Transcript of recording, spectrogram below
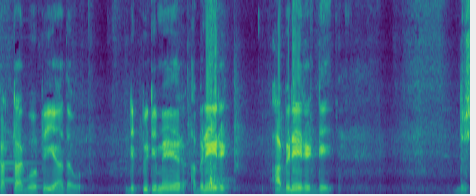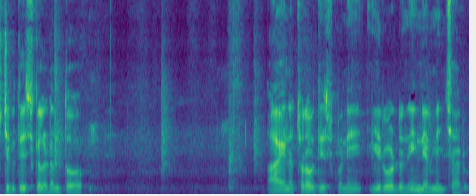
Katta Gopi Yadav deputy mayor Abhinay Reddy Abhinay Reddy దృష్టికి తీసుకెళ్ళడంతో ఆయన చొరవ తీసుకుని ఈ రోడ్డుని నిర్మించారు.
